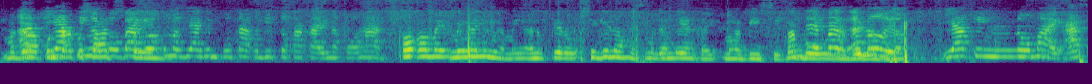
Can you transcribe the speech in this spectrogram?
maghapunta Ah, ako sa hot Bago spring. ako magyakin, punta ako dito, kakain ako, ha? Oo, may, may ngayon nga, may ano, pero sige lang, mas maganda yan kay mga busy. Babu, Hindi, pag ano, labi. yaking nomay, asa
